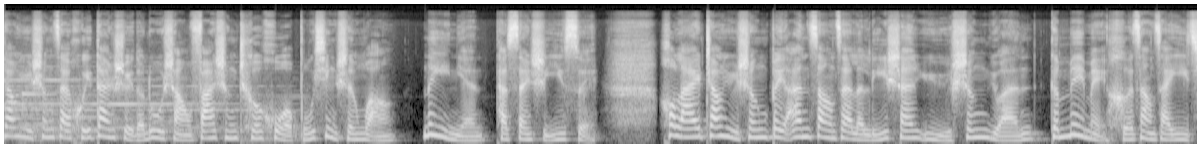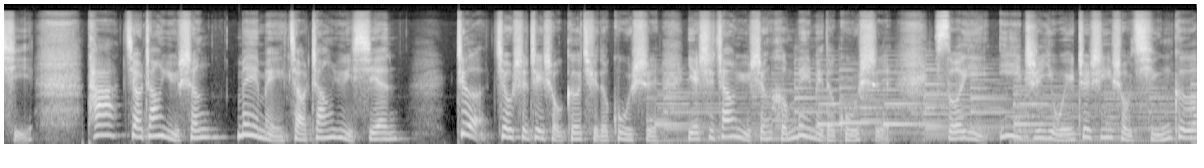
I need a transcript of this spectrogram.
张雨生在回淡水的路上发生车祸，不幸身亡。那一年他三十一岁。后来，张雨生被安葬在了骊山雨生园，跟妹妹合葬在一起。他叫张雨生，妹妹叫张玉仙。这就是这首歌曲的故事，也是张雨生和妹妹的故事。所以一直以为这是一首情歌，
